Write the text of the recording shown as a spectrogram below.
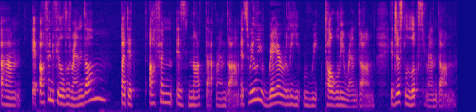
Um, it often feels random, but it often is not that random. It's really rarely re- totally random. It just looks random.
